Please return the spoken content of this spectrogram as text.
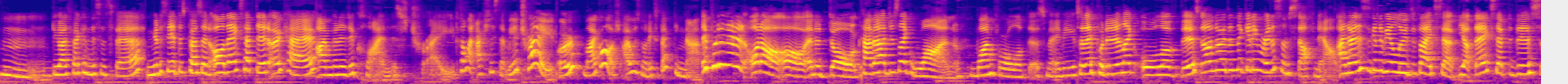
Hmm, do you guys reckon this is fair? I'm gonna see if this person, oh, they accepted, okay. I'm gonna decline this trade. Someone actually sent me a trade. Oh my gosh, I was not expecting that. They put in an otter, oh, and a dog. How about just like one? One for all of this, maybe. So they put it in like all of this. Oh no, then they're getting rid of some stuff now. I know this is gonna be a lose if I accept. Yep, they accepted this,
